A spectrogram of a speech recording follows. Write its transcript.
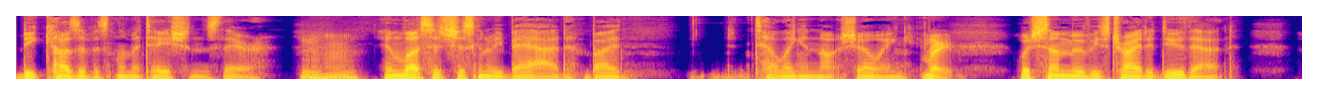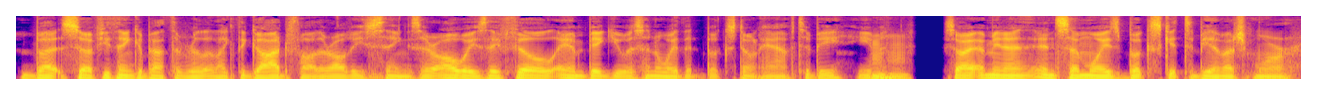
because of its limitations there, Mhm. unless it's just going to be bad by telling and not showing Right. which some movies try to do that. But so if you think about the really like The Godfather, all these things, they're always they feel ambiguous in a way that books don't have to be. Even Mhm. so, I I mean, in some ways, books get to be a much more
